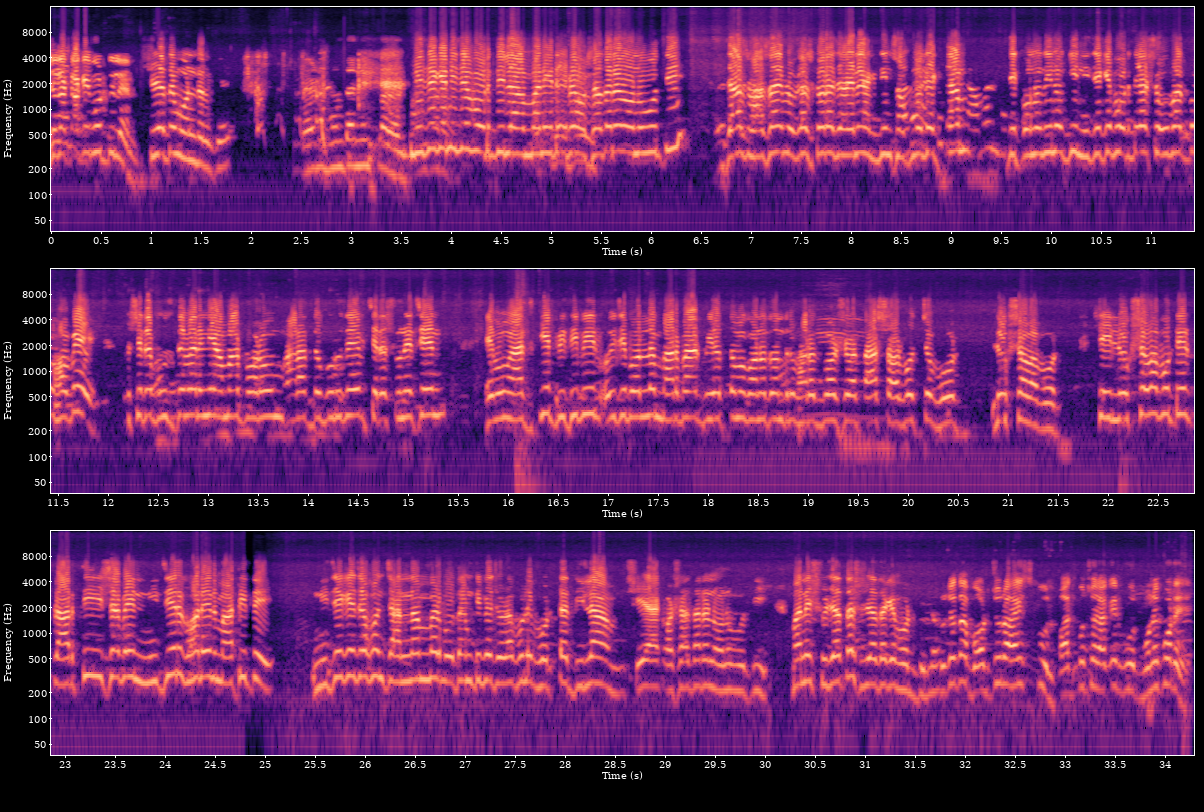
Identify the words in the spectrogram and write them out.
সুজাতা কাকে ভোট দিলেন? সুজাতা মন্ডলকে। নিজেকে নিজে ভোট দিলাম মানে এটা একটা অসাধারণ অনুভূতি। যার ভাষায় প্রকাশ করা যায় না একদিন স্বপ্ন দেখতাম যে কোনোদিনও কি নিজেকে ভোট দেওয়ার সৌভাগ্য হবে? তো সেটা বুঝতে পারিনি আমার পরম আরাধ্য গুরুদেব সেটা শুনেছেন। এবং আজকে পৃথিবীর ওই যে বললাম বারবার বৃহত্তম গণতন্ত্র ভারতবর্ষ আর তার সর্বোচ্চ ভোট লোকসভা ভোট। সেই লোকসভা ভোটের প্রার্থী হিসাবে নিজের ঘরের মাটিতে নিজেকে যখন চার নাম্বার বোতাম টিপে জোড়া ফুলে ভোটটা দিলাম সে এক অসাধারণ অনুভূতি। মানে সুজাতা সুজাতাকে ভোট দিল। সুজাতা বড়জোড়া হাই স্কুল পাঁচ বছর আগের ভোট মনে পড়ে?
